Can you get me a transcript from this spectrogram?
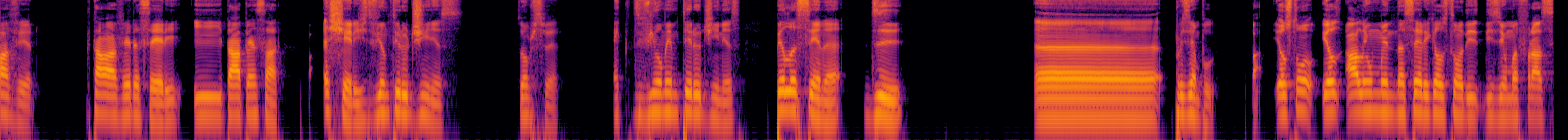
a ver, estava a ver a série e estava a pensar, pá, as séries deviam ter o Genius. Estão a perceber? É que deviam mesmo ter o Genius pela cena de. ah, por exemplo, pá, eles estão. Eles, há ali um momento na série que eles estão a di- dizer uma frase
